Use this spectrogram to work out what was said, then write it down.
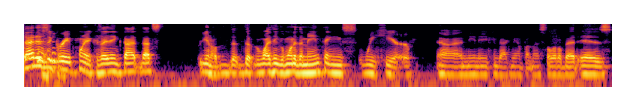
that is a great point because I think that that's you know the, the I think one of the main things we hear, uh, Nina, you can back me up on this a little bit is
